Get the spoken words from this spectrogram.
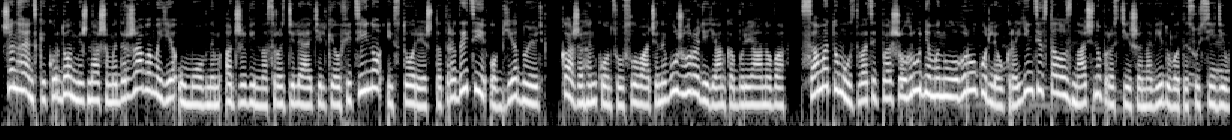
Шенгенський кордон між нашими державами є умовним, адже він нас розділяє тільки офіційно, історії ж та традиції об'єднують, каже генконсул Словаччини в Ужгороді Янка Буріанова. Саме тому з 21 грудня минулого року для українців стало значно простіше навідувати сусідів.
